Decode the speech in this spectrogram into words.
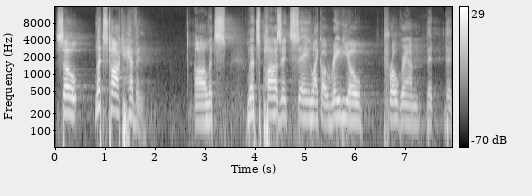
So let's talk heaven. Uh, let's, let's posit, say, like a radio program that, that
